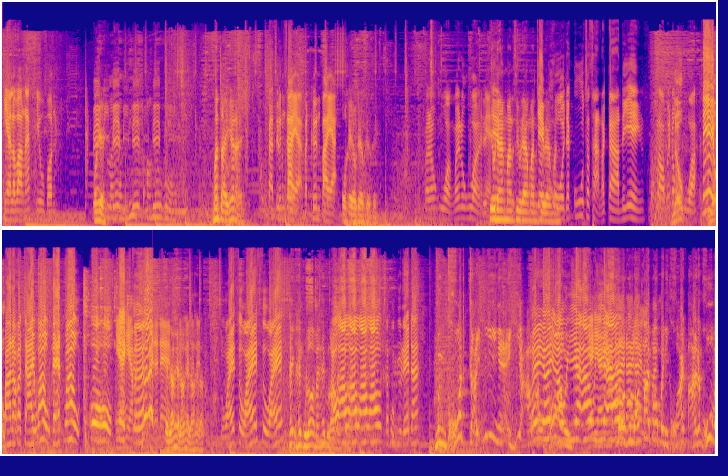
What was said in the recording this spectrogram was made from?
เฮียระวังนะซิวบนโอเค เบบี้ like เบ a บี้ leaf เบ on บี้ the เบบี้ wind. มั่นใจแค่ไหน แปดสิบขึ้เปอนร์ไปเซ็นต์อะ มันขึ้นไปอะ โอเค โอเค โอเคโอเค ไม่ต้องห่วงไม่ต้องห่วงเนี่ยซิลแดงมันซิลแดงมันเจซิมลแดงส์มัน โคจะกู้สถานการณ์นี้เองพวกเราไม่ต้องกลัวนี่ปลาดาวกระจายว่าวแดดว่าวโอ้โหเฮียเก่งเฮียมันเกิขึ้นไปนแน่ๆเห็นแล้วเห็นแล้วเห็นแล้วเห็นแล้ว สวยสวยสวย ให้ให้กูรอดไหมให้กูรอดเอาไหมเอาเอาเอาเอาแต่ผมอยู่เลสนะมึงโคตรไก่นี่ไงไอ้เหี้ยเอาเฮ้ยเฮ้ยเอาเฮียเอาเฮียเอาโดนกูล้อมใต้ป้อมไปดิควายตายทั้งคู่ไป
